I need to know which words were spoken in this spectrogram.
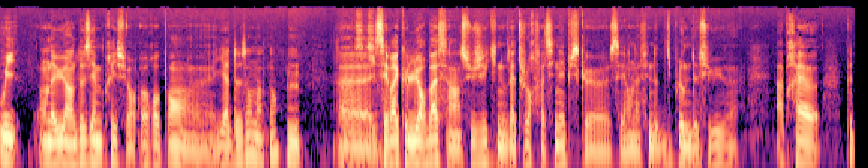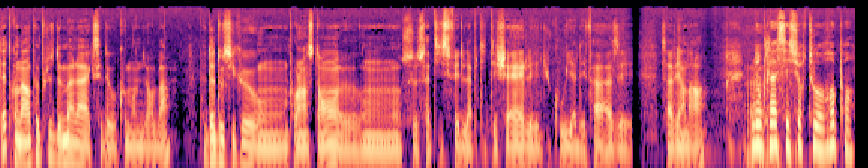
Oui, on a eu un deuxième prix sur Europan euh, il y a deux ans maintenant. Mm. Euh, Ah, c'est vrai que l'urba, c'est un sujet qui nous a toujours fascinés puisque c'est, on a fait notre diplôme dessus. Après, euh, peut-être qu'on a un peu plus de mal à accéder aux commandes d'urba. Peut-être aussi que on- pour l'instant, euh, on se satisfait de la petite échelle et du coup, il y a des phases et ça viendra. Euh, Donc là, c'est surtout Europan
